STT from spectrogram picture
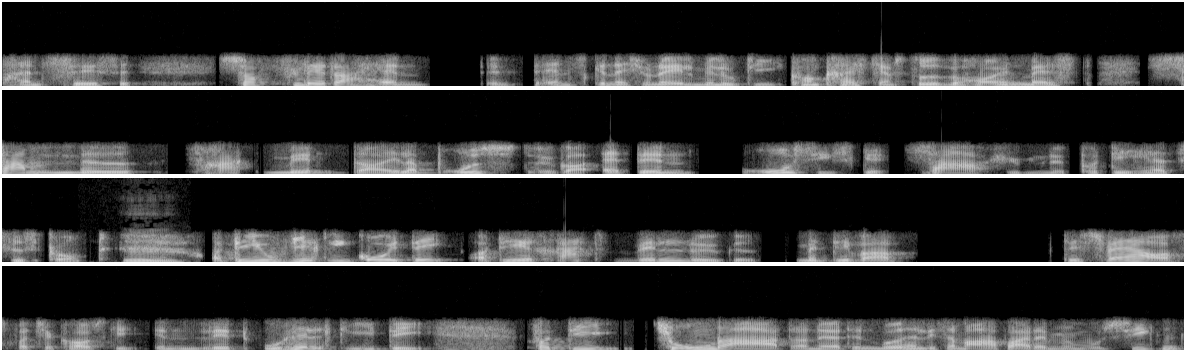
prinsesse, så fletter han den danske nationalmelodi, Kong Christian stod ved højen mast, sammen med fragmenter eller brudstykker af den russiske zarhymne på det her tidspunkt. Mm. Og det er jo virkelig en god idé, og det er ret vellykket. Men det var desværre også for Tchaikovsky en lidt uheldig idé, fordi tonearterne og den måde, han ligesom arbejder med musikken,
